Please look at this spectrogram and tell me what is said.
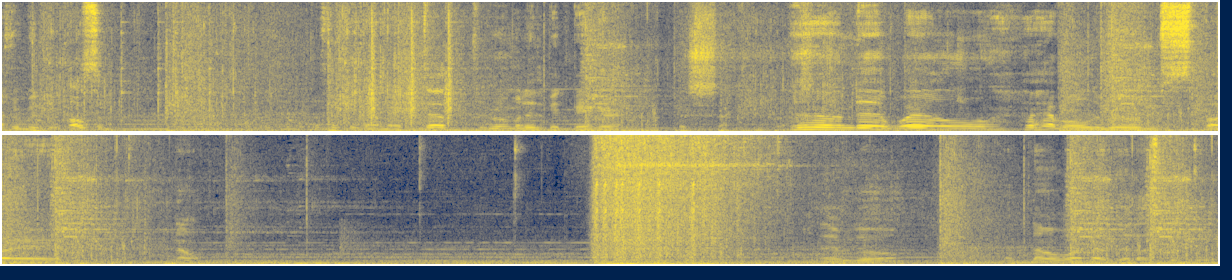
That would be awesome. I think we're gonna make that room a little bit bigger. And, uh, well, I have all the rooms by... No. There we go. And now I have the last room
